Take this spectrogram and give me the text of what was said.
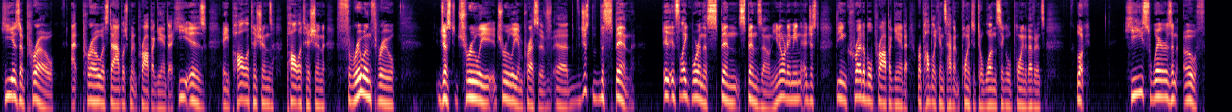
he is a pro at pro establishment propaganda. He is a politician's politician through and through. Just truly, truly impressive. Uh, just the spin. It's like we're in the spin spin zone. You know what I mean? just the incredible propaganda. Republicans haven't pointed to one single point of evidence. Look, he swears an oath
